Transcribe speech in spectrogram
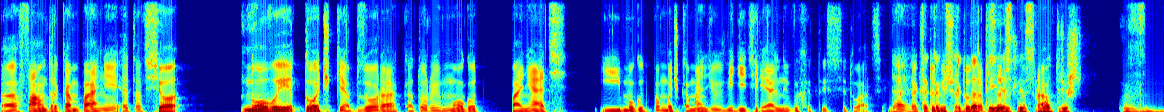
э, фаундер компании. Это все новые точки обзора, которые могут понять и могут помочь команде увидеть реальный выход из ситуации. Да, так это что, как, Миша, когда ты, если прав. смотришь в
